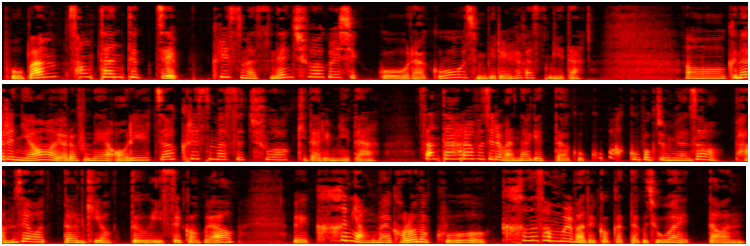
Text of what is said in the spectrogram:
보밤 성탄 특집. 크리스마스는 추억을 싣고라고 준비를 해봤습니다. 어, 그날은요, 여러분의 어릴 적 크리스마스 추억 기다립니다. 산타 할아버지를 만나겠다고 꾸벅꾸벅 졸면서 밤새웠던 기억도 있을 거고요. 왜 큰 양말 걸어놓고 큰 선물 받을 것 같다고 좋아했던.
